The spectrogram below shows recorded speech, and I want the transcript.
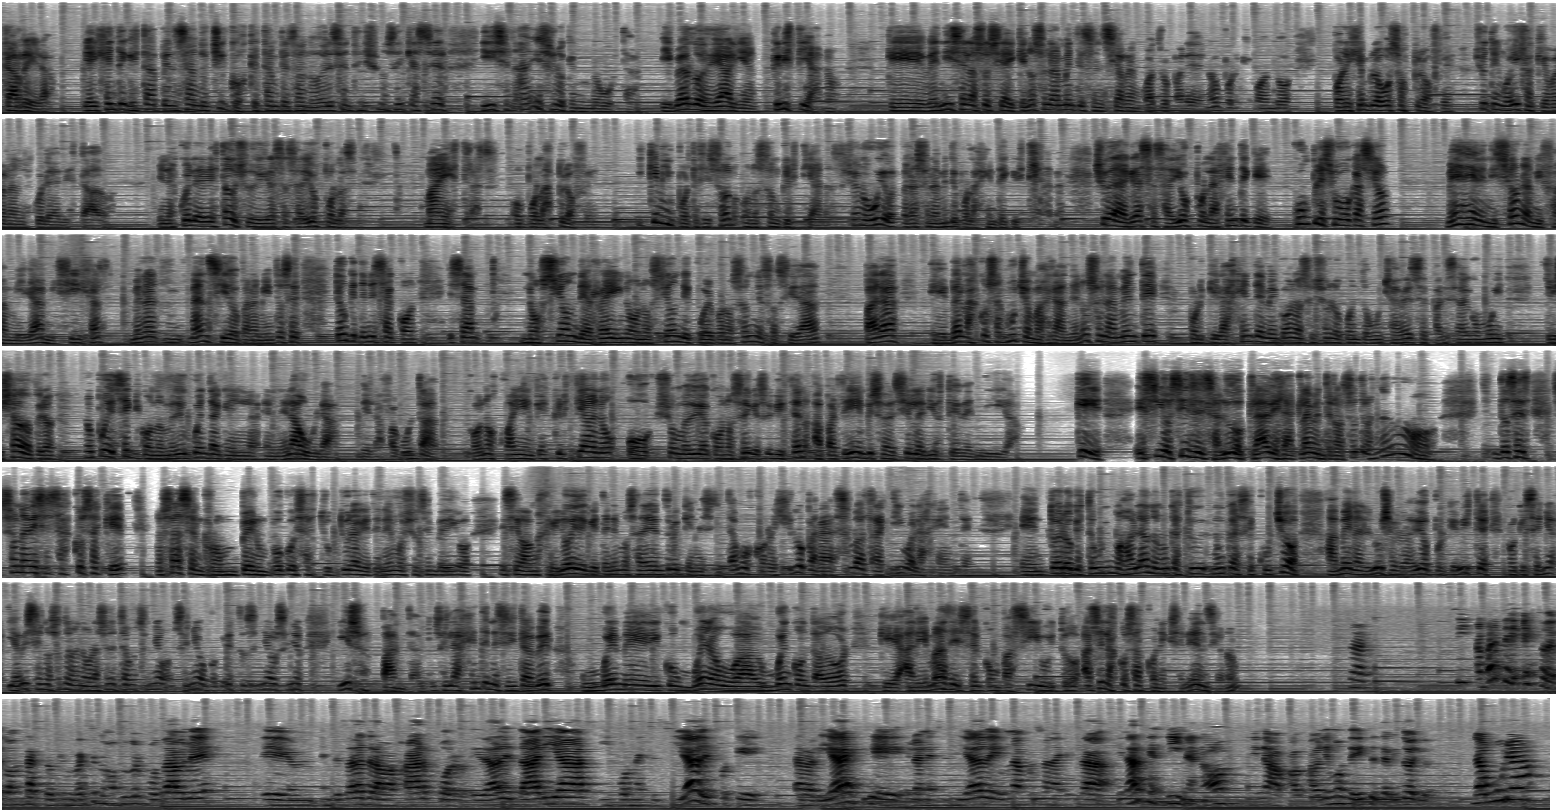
carrera. Y hay gente que está pensando, chicos que están pensando, adolescentes, yo no sé qué hacer. Y dicen, ah, eso es lo que me gusta. Y verlo desde alguien cristiano, que bendice la sociedad y que no solamente se encierra en cuatro paredes, ¿no? Porque cuando, por ejemplo, vos sos profe, yo tengo hijas que van a la escuela del Estado en la escuela del Estado yo doy gracias a Dios por las maestras o por las profes. ¿Y qué me importa si son o no son cristianas? Yo no voy a operar solamente por la gente cristiana. Yo doy gracias a Dios por la gente que cumple su vocación, me es de bendición a mi familia, a mis hijas, me han, sido para mí. Entonces tengo que tener esa, esa noción de reino, noción de cuerpo, noción de sociedad para eh, ver las cosas mucho más grandes, no solamente porque la gente me conoce, yo lo cuento muchas veces, parece algo muy trillado, pero no puede ser que cuando me doy cuenta que en, en el aula de la facultad conozco a alguien que es cristiano o yo me doy a conocer que soy cristiano, a partir de ahí empiezo a decirle Dios te bendiga qué? ¿Es sí o sí es el saludo clave, es la clave entre nosotros? No. Entonces, son a veces esas cosas que nos hacen romper un poco esa estructura que tenemos, yo siempre digo, ese evangeloide que tenemos adentro y que necesitamos corregirlo para hacerlo atractivo a la gente. En todo lo que estuvimos hablando nunca, nunca se escuchó, amén, aleluya, gloria a Dios, porque viste, porque Señor, y a veces nosotros en la oración estamos, Señor, Señor, porque esto, Señor, Señor, y eso espanta. Entonces la gente necesita ver un buen médico, un buen abogado, un buen contador, que además de ser compasivo y todo, hace las cosas con excelencia, ¿no? Sí, aparte esto de contacto, que me parece como súper potable, eh, empezar a trabajar por edad etaria y por necesidades, porque la realidad es que la necesidad de una persona que está en Argentina, ¿no? hablemos de este territorio, labura,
